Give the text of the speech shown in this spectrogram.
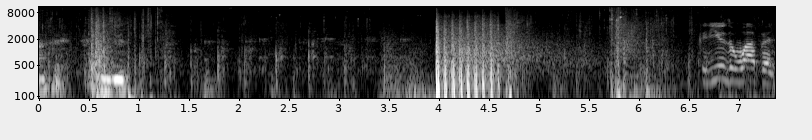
antes. Could use a weapon.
